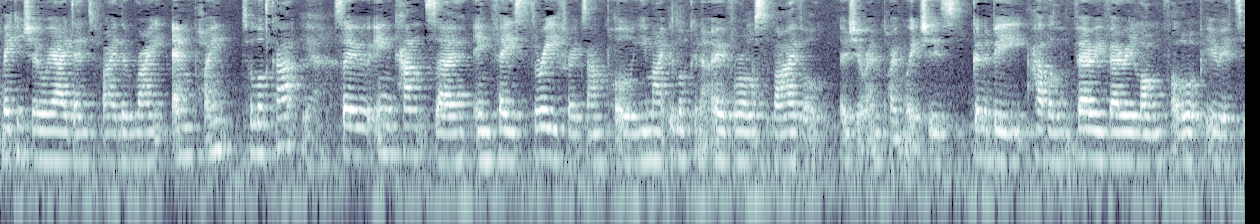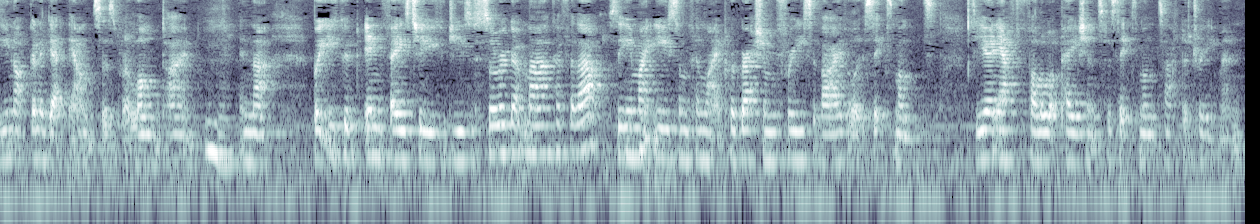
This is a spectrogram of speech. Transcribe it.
making sure we identify the right endpoint to look at. Yeah. So in cancer, in phase three, for example, you might be looking at overall survival as your endpoint, which is going to be have a very very long follow up period. So you're not going to get the answers for a long time mm-hmm. in that. But you could in phase two, you could use a surrogate marker for that. So you might use something like progression free survival at six months. So you only have to follow up patients for six months after treatment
